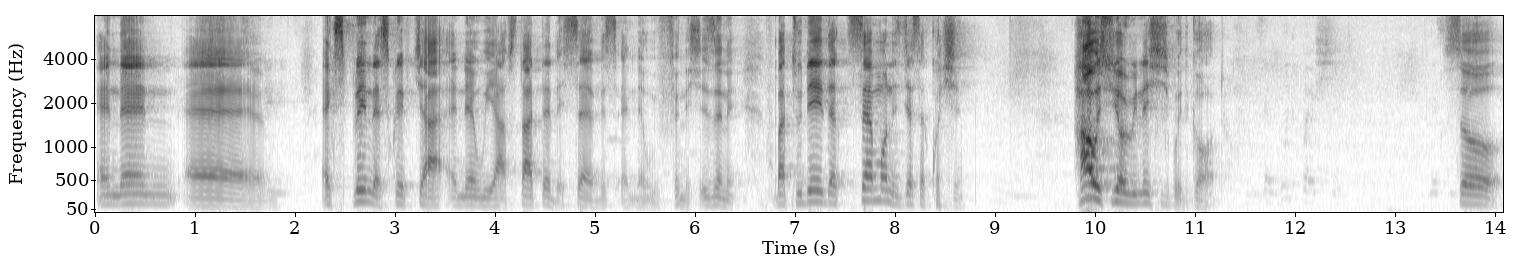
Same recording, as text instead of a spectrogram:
and then. Uh, explain the scripture, and then we have started the service, and then we finish, isn't it? But today, the sermon is just a question How is your relationship with God? It's a good question. So,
